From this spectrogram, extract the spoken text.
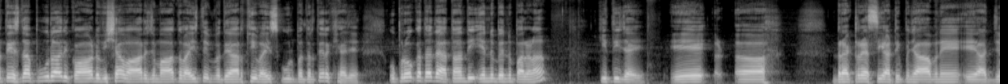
ਅਤੇ ਇਸ ਦਾ ਪੂਰਾ ਰਿਕਾਰਡ ਵਿਸ਼ਾਵਾਰ ਜਮਾਤ ਵਾਈਜ਼ ਤੇ ਵਿਦਿਆਰਥੀ ਵਾਈਜ਼ ਸਕੂਲ ਪੱਧਰ ਤੇ ਰੱਖਿਆ ਜਾਏ। ਉਪਰੋਕਤ ਹਦਾਇਤਾਂ ਦੀ ਇਨ ਬਿਨ ਪਾਲਣਾ ਕੀਤੀ ਜਾਏ। ਇਹ ਅਹ, ਡਾਇਰੈਕਟਰ ਐਸਸੀਆਰਟੀ ਪੰਜਾਬ ਨੇ ਇਹ ਅੱਜ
